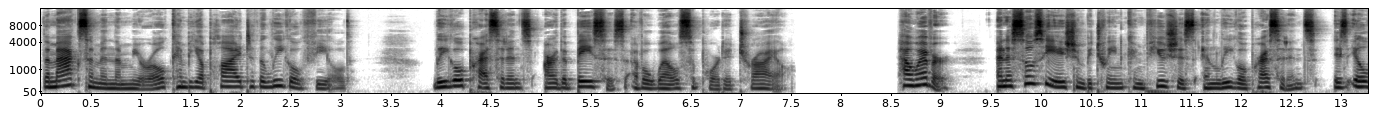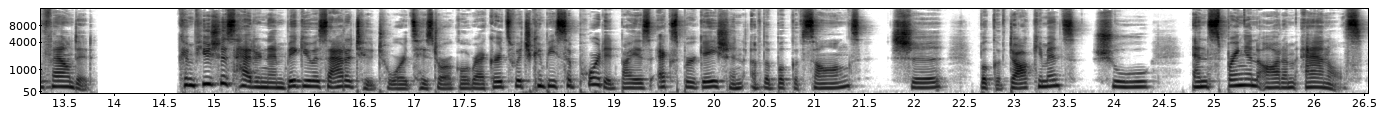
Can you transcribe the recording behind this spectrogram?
the maxim in the mural can be applied to the legal field. Legal precedents are the basis of a well supported trial. However, an association between Confucius and legal precedents is ill founded. Confucius had an ambiguous attitude towards historical records, which can be supported by his expurgation of the Book of Songs, Shi, Book of Documents, Shu, and Spring and Autumn Annals,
